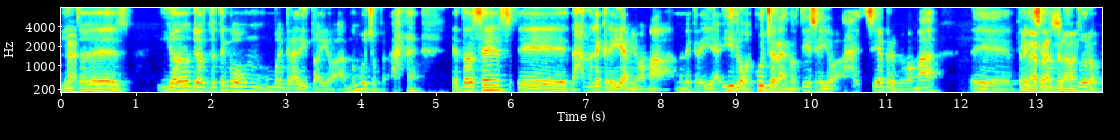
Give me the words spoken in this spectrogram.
Y entonces, yo, yo, yo tengo un, un, buen gradito ahí, no mucho, pero Entonces, eh, no, le creía a mi mamá, no le creía. Y lo escucho en las noticias y yo, siempre mi mamá eh, prediciéndome el futuro.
